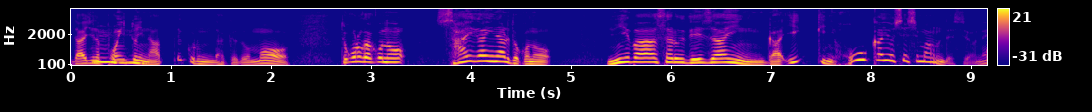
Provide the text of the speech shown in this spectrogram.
大事なポイントになってくるんだけども、ところがこの災害になるとこのユニバーサルデザインが一気に崩壊をしてしまうんですよね。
